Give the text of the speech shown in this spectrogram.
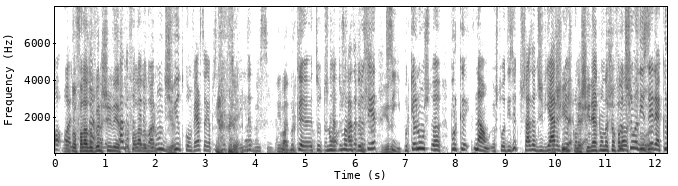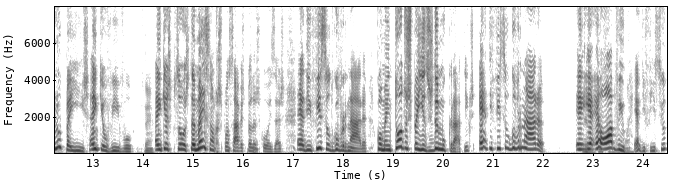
Oh, não estou a falar do governo chinês, estou a do agora um desvio de conversa é absolutamente inadmissível. Porque tu, tu, estás a fazer. Sim, porque eu não estou. Porque, não, eu estou a dizer que tu estás a desviar as minhas conversas. Na China é que não deixam falar. O que estou a dizer é que no país em que eu vivo, Sim. em que as pessoas também são responsáveis pelas Sim. coisas, é difícil de governar, como em todos os países democráticos, é difícil governar. É, é, é, óbvio, é difícil,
